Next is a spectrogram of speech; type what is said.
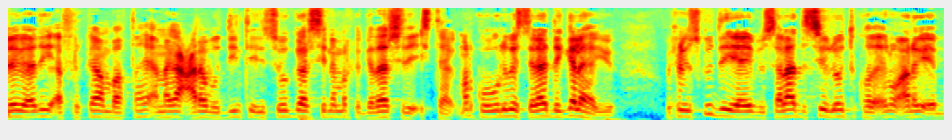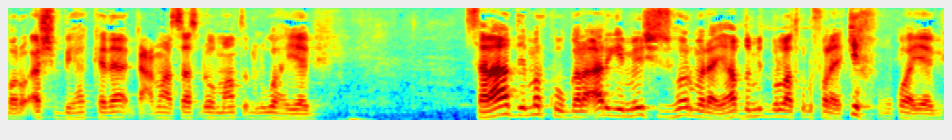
leeya adiga afrikaan baa tahay annaga carabu diinta idin soo gaarsiina marka gadaashada istaag. Markuu weliba salaada galahayo wuxuu isku dayaay salaada sida loo tukado inuu aniga baro ashbiha kada gacmaha saas dhow maanta dhan ugu hayaabi. Salaadii markuu gala arigii meeshiisa hormaraya hadda mid bulaad ku dhufanaya kif buu ku hayaabi.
